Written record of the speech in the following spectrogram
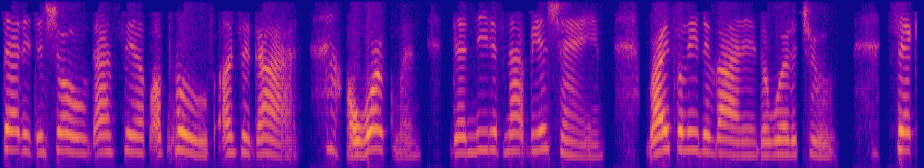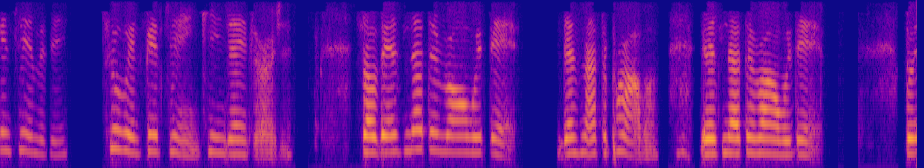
study to show thyself approved unto God, a workman that needeth not be ashamed, rightfully dividing the word of truth. Second Timothy 2 and 15, King James Version. So there's nothing wrong with that. That's not the problem. There's nothing wrong with that. But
